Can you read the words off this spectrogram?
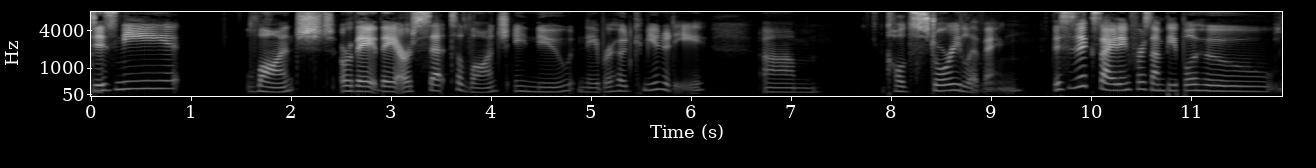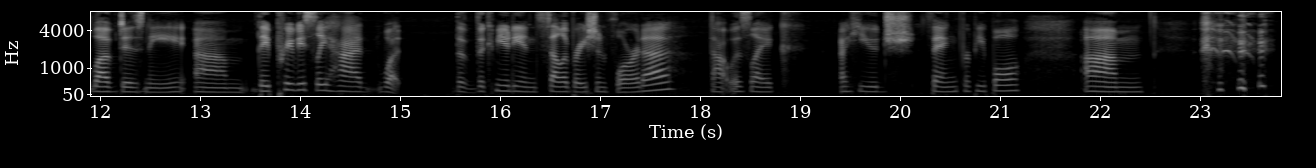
Disney launched, or they they are set to launch a new neighborhood community um, called Story Living. This is exciting for some people who love Disney. Um, they previously had what the the community in Celebration, Florida. That was like a huge thing for people. Um,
